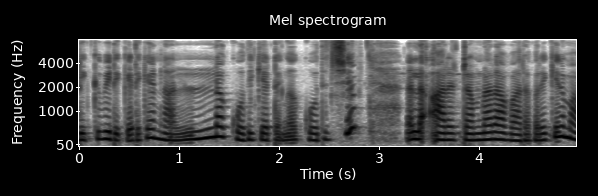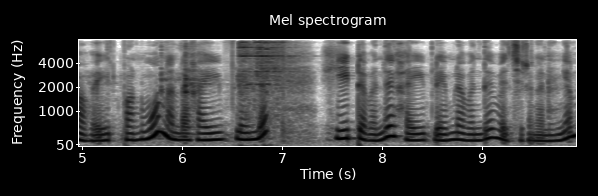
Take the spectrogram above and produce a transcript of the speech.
லிக்விடு கிடைக்கும் நல்லா கொதிக்கட்டுங்க. கொதித்து நல்லா அரை டம்ளராக வர வரைக்கும் நம்ம வெயிட் பண்ணுவோம். நல்லா ஹை ஃப்ளேமில் ஹீட்டை வந்து ஹை ஃப்ளேமில் வந்து வச்சுருங்க நீங்கள்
